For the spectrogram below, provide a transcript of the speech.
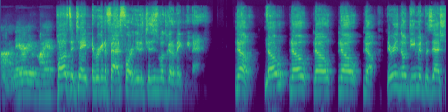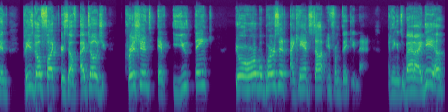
uh, an area of my Pause the tape and we're going to fast forward because this one's going to make me mad. No, No, no, no, no, no. There is no demon possession. Please go fuck yourself. I told you, Christians, if you think you're a horrible person, I can't stop you from thinking that. I think it's a bad idea,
